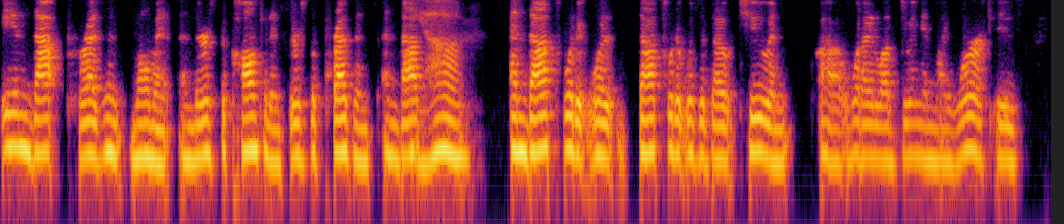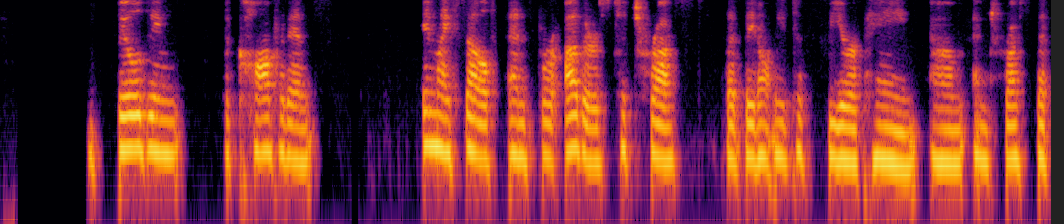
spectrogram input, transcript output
in that present moment and there's the confidence there's the presence and that's yeah. and that's what it was that's what it was about too and uh, what i love doing in my work is building the confidence in myself and for others to trust that they don't need to fear pain um, and trust that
